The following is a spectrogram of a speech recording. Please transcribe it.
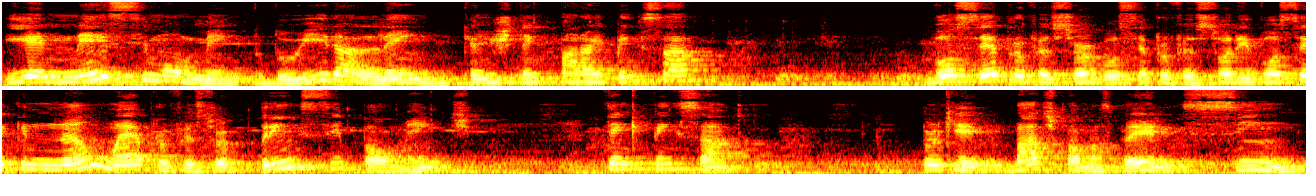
E é nesse momento do ir além que a gente tem que parar e pensar. Você, professor, você, professor, e você que não é professor, principalmente, tem que pensar. Porque bate palmas para ele? Sim.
